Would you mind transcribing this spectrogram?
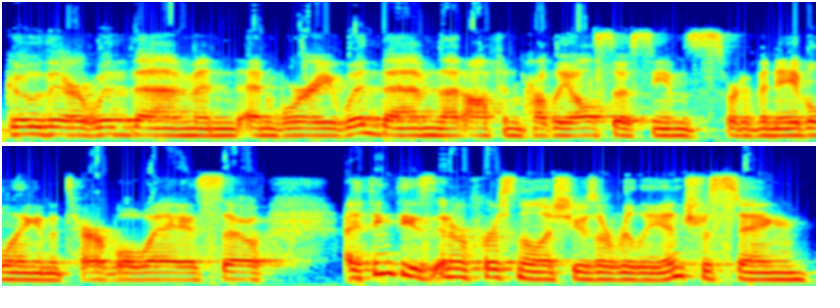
go there with them and, and worry with them? That often probably also seems sort of enabling in a terrible way. So i think these interpersonal issues are really interesting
